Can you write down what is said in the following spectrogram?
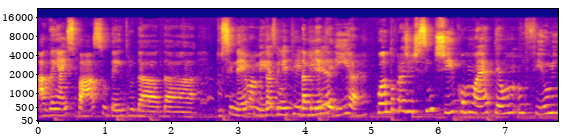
a ganhar espaço dentro da, da- do cinema mesmo, Da bilheteria. da bilheteria, quanto pra gente sentir como é ter um, um filme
